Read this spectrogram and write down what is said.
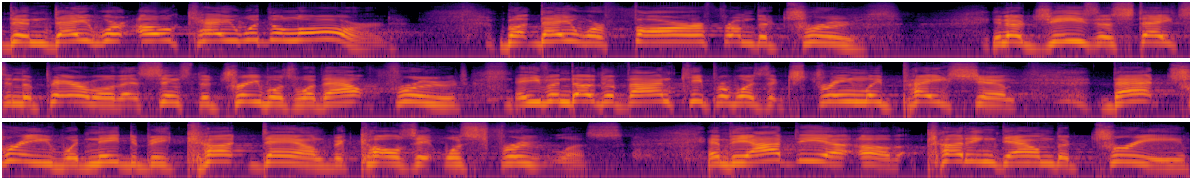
then they were okay with the Lord. But they were far from the truth. You know, Jesus states in the parable that since the tree was without fruit, even though the vine keeper was extremely patient, that tree would need to be cut down because it was fruitless. And the idea of cutting down the tree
